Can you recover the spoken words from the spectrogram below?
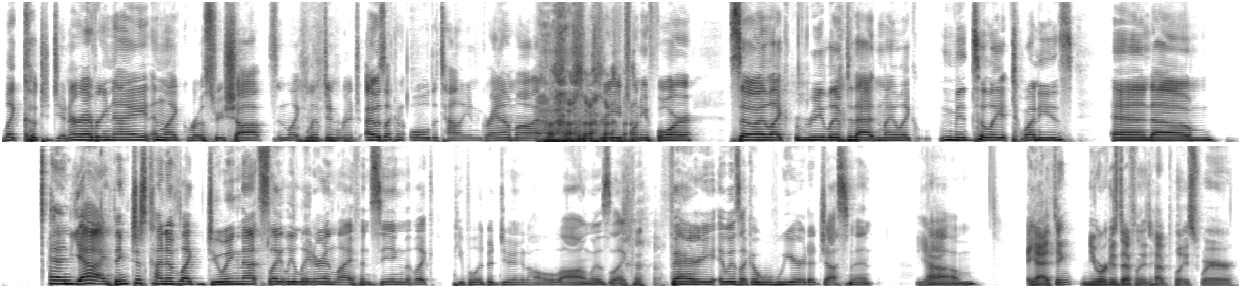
like cooked dinner every night and like grocery shops and like lived in rich i was like an old italian grandma at like 23 24 so i like relived that in my like mid to late 20s and um and yeah i think just kind of like doing that slightly later in life and seeing that like people had been doing it all along was like very it was like a weird adjustment yeah, um yeah. I think New York is definitely the type of place where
